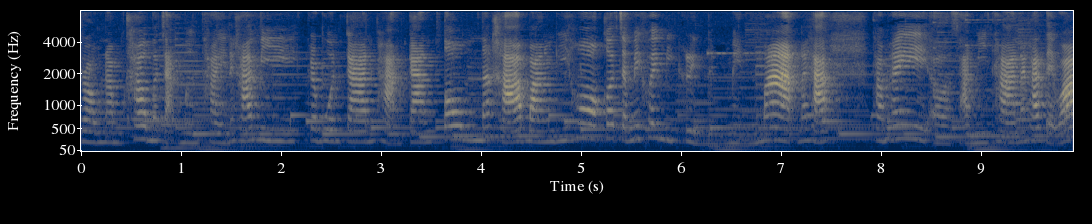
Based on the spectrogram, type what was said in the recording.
เรานำเข้ามาจากเมืองไทยนะคะ มีกระบวนการผ่านการต้มนะคะ บางยี่ห้อก็จะไม่ค่อยมีกลิ่นเหม็นมากนะคะทำให้สามีทานนะคะ แต่ว่า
